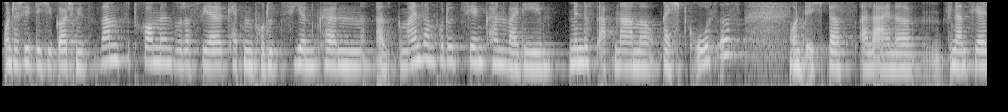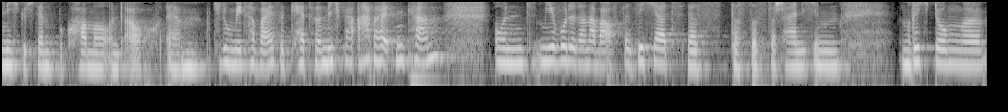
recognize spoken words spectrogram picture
unterschiedliche Goldschmiede zusammenzutrommeln, sodass wir Ketten produzieren können, also gemeinsam produzieren können, weil die Mindestabnahme recht groß ist und ich das alleine finanziell nicht gestemmt bekomme und auch ähm, kilometerweise Kette nicht verarbeiten kann. Und mir wurde dann aber auch versichert, dass, dass das wahrscheinlich in, in Richtung äh,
